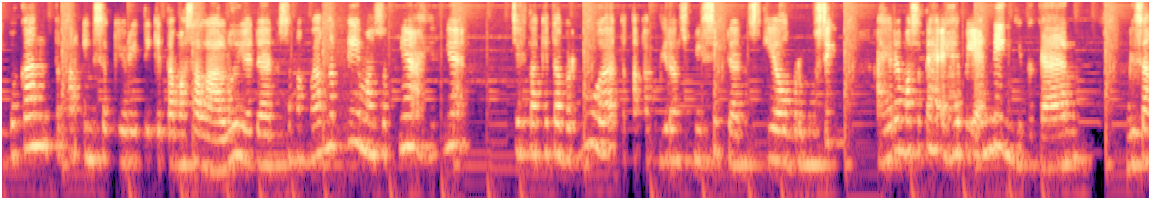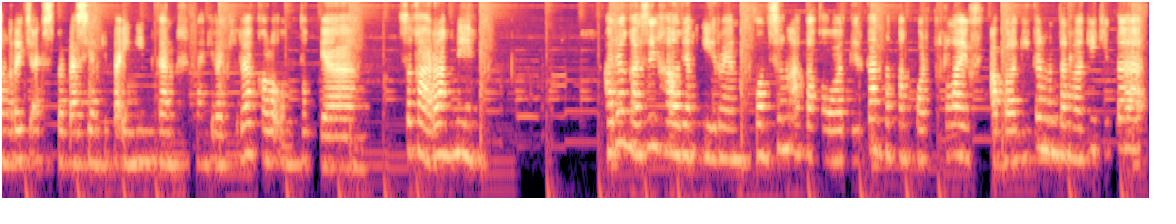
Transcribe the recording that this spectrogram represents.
itu kan tentang insecurity kita masa lalu ya dan seneng banget nih maksudnya akhirnya cerita kita berdua tentang appearance fisik dan skill bermusik akhirnya maksudnya happy ending gitu kan. Bisa nge-reach ekspektasi yang kita inginkan. Nah kira-kira kalau untuk yang sekarang nih ada nggak sih hal yang Iren concern atau khawatirkan tentang quarter life apalagi kan bentar lagi kita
